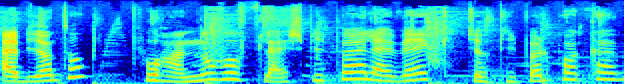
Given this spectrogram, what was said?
A bientôt pour un nouveau Flash People avec purepeople.com.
